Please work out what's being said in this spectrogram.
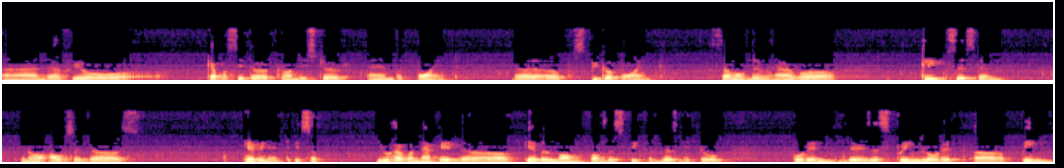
And a few uh, capacitor transistor and the point the speaker point. Some of them have a clip system you know outside the cabinet. It's a you have a naked uh, cable on from the speaker. Just need to put in there is a spring loaded uh, pin.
